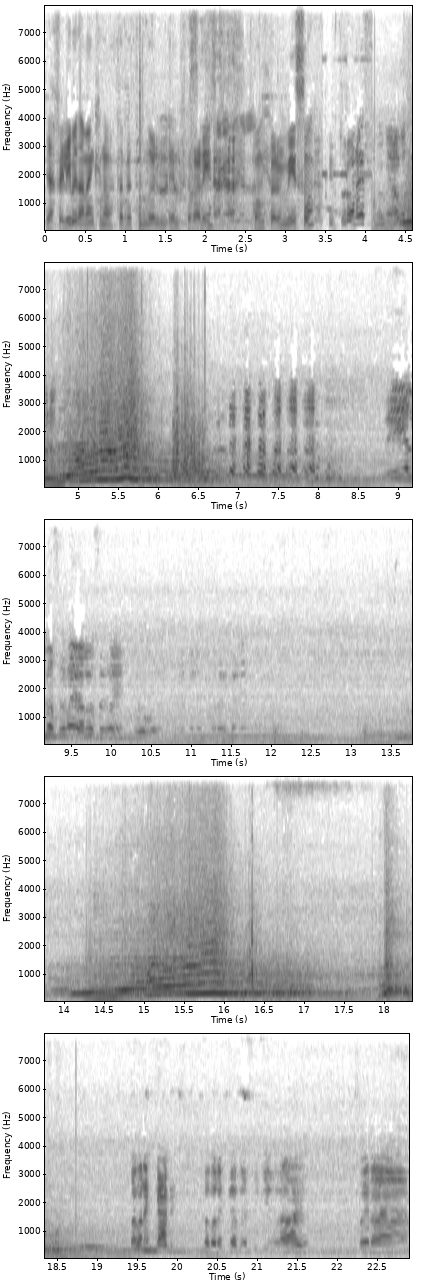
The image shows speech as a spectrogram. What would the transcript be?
Y a Felipe también que nos está prestando el, el Ferrari. Con permiso. ¿Cinturones? Sí, algo se mueve, algo se mueve. para escape, está para escape, así que bueno, suena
